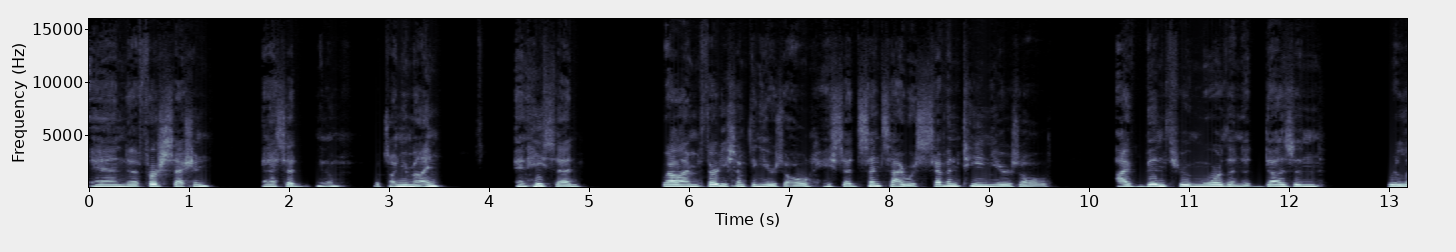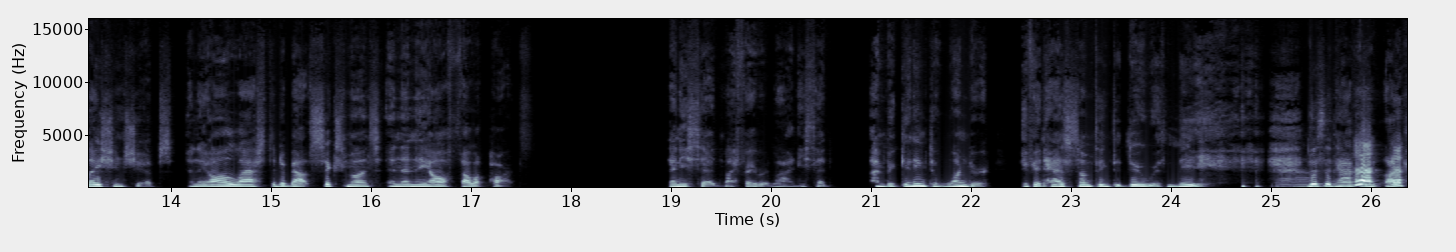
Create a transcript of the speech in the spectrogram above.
and uh, first session, and I said, you know, what's on your mind? And he said, well, I'm 30 something years old. He said, since I was 17 years old, I've been through more than a dozen relationships, and they all lasted about six months, and then they all fell apart. Then he said, my favorite line, he said, I'm beginning to wonder if it has something to do with me. this had happened like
